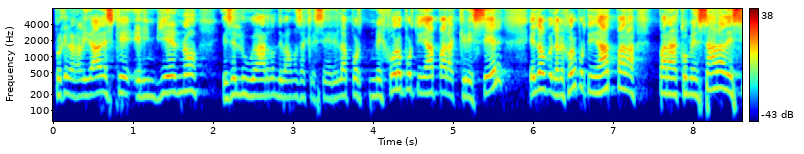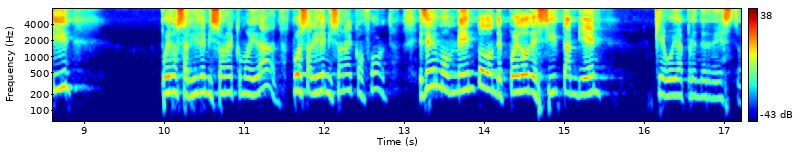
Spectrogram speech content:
Porque la realidad es que el invierno es el lugar donde vamos a crecer, es la mejor oportunidad para crecer, es la, mejor oportunidad para, para comenzar a decir, puedo salir de mi zona de comodidad, puedo salir de mi zona de confort. Es en el momento donde puedo decir también que voy a aprender de esto.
